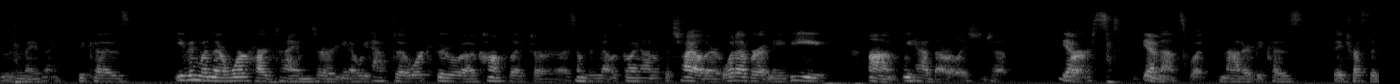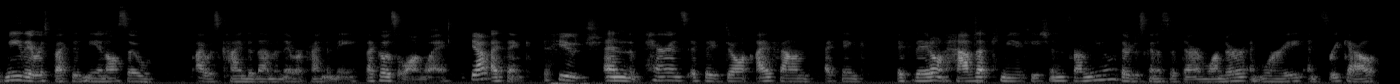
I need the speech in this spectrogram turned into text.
it was amazing because even when there were hard times or you know we'd have to work through a conflict or something that was going on with the child or whatever it may be um, we had that relationship Yep. first. Yep. and that's what mattered because they trusted me they respected me and also i was kind to them and they were kind to me. That goes a long way yeah. I think. Huge. And parents if they don't i found i think if they don't have that communication from you they're just going to sit there and wonder and worry and freak out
